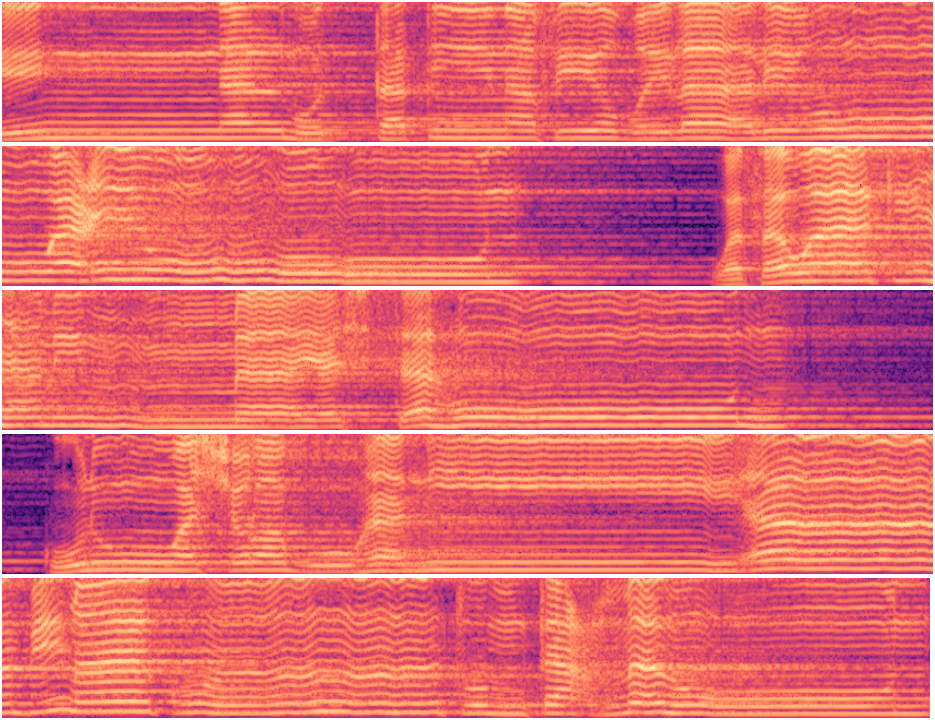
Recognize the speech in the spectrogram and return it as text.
إن المتقين في ظلال وعيون. وفواكه مما يشتهون. كلوا واشربوا هنيئا بما كنتم تعملون.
